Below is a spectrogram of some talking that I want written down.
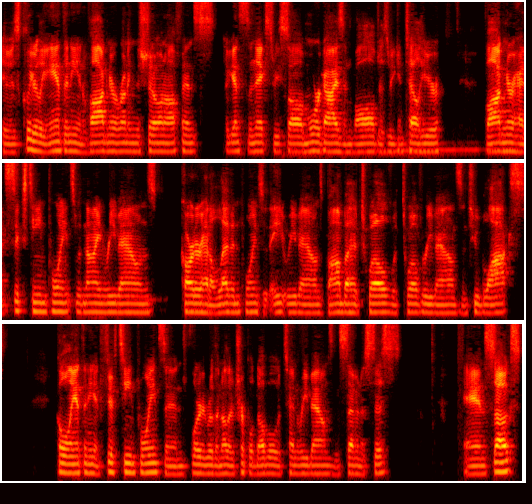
it was clearly Anthony and Wagner running the show on offense. Against the Knicks, we saw more guys involved, as we can tell here. Wagner had 16 points with nine rebounds. Carter had 11 points with eight rebounds. Bamba had 12 with 12 rebounds and two blocks. Cole Anthony had 15 points and flirted with another triple double with 10 rebounds and seven assists. And Suggs,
